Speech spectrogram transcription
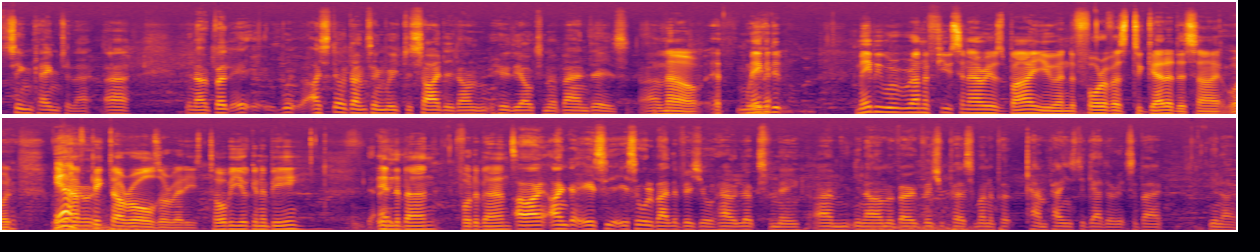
soon came to that. Uh, you know, but it, we, I still don't think we've decided on who the ultimate band is. Um, no, uh, maybe the, maybe we'll run a few scenarios by you, and the four of us together decide what. We Yeah. have picked our roles already. Toby, you're gonna be in the band for the band. Oh, I, I'm, it's, it's all about the visual, how it looks for me. Um, you know, I'm a very visual person. When I put campaigns together, it's about, you know,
